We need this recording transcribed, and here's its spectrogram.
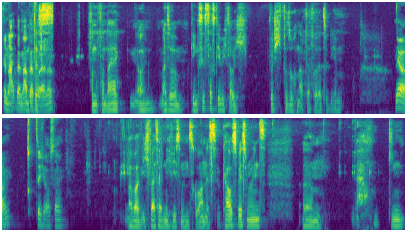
im, Ab im Abwehrfeuer, das, ne? von, von daher, ähm, also gegen Sisters gebe ich, glaube ich, würde ich versuchen, Abwehrfeuer zu geben. Ja, sehe ich auch so. Aber ich weiß halt nicht, wie es mit dem Scoren ist. Chaos Space Marines, ähm, ja, ging,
